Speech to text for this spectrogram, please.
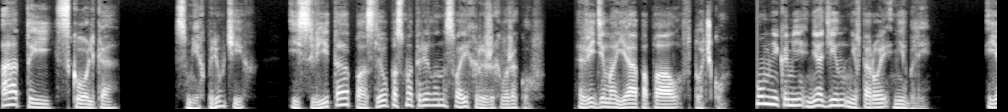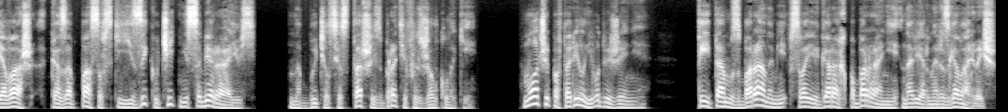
А ты сколько? Смех приутих, и свита опасливо посмотрела на своих рыжих вожаков. Видимо, я попал в точку. Умниками ни один, ни второй не были. «Я ваш казапасовский язык учить не собираюсь», — набычился старший из братьев и сжал кулаки. Младший повторил его движение. «Ты там с баранами в своих горах по баране, наверное, разговариваешь».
